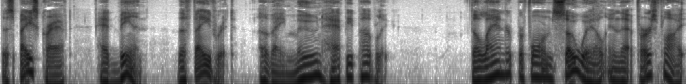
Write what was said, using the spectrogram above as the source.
the spacecraft had been the favorite of a moon happy public. The lander performed so well in that first flight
